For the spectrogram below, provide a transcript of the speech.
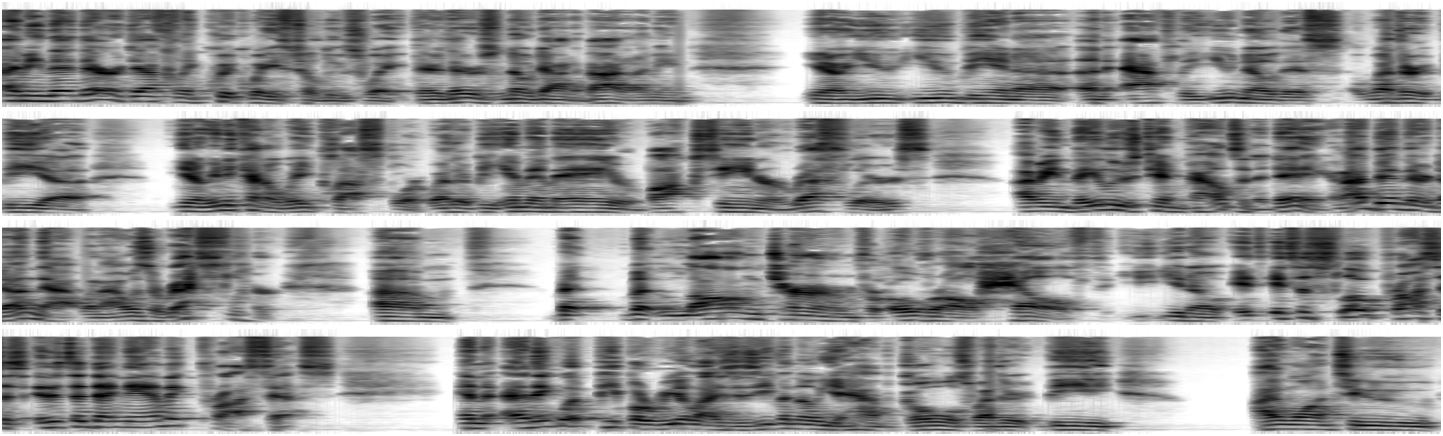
I mean, there, there are definitely quick ways to lose weight. There, there's no doubt about it. I mean, you know, you you being a an athlete, you know this. Whether it be a you know any kind of weight class sport whether it be mma or boxing or wrestlers i mean they lose 10 pounds in a day. And i've been there done that when i was a wrestler. Um, but but long term for overall health you know it, it's a slow process and it's a dynamic process. And i think what people realize is even though you have goals whether it be i want to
